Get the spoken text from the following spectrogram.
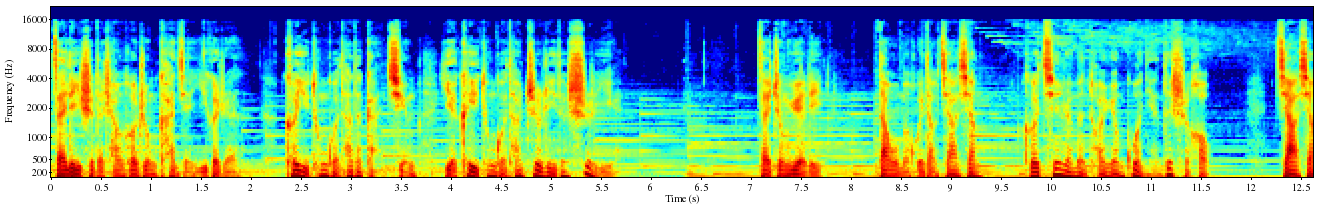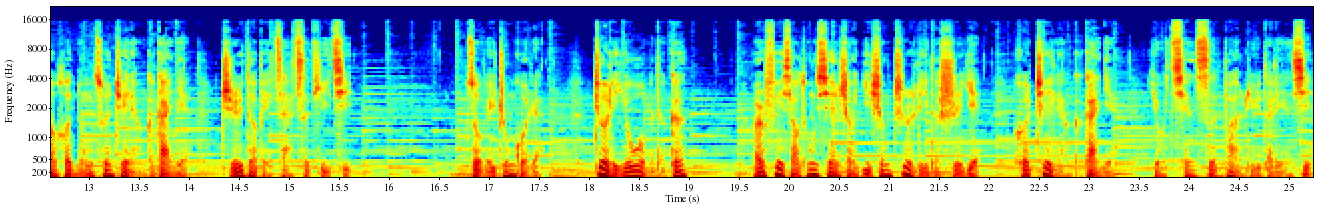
在历史的长河中看见一个人，可以通过他的感情，也可以通过他智力的事业。在正月里，当我们回到家乡。和亲人们团圆过年的时候，家乡和农村这两个概念值得被再次提起。作为中国人，这里有我们的根，而费孝通先生一生致力的事业和这两个概念有千丝万缕的联系。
